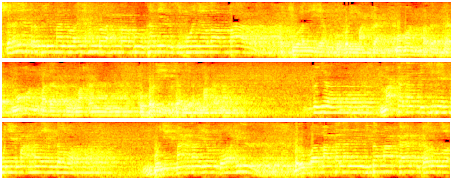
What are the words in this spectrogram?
Seraya berfirman, wahai hamba-hambaku, kalian semuanya lapar. Kecuali yang kuberi makan. Mohon pada mohon padaku makanan, kuberi kalian makanan. Tentunya makanan di sini punya makna yang dalam. Punya makna yang zahir. Berupa makanan yang kita makan kalau Allah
